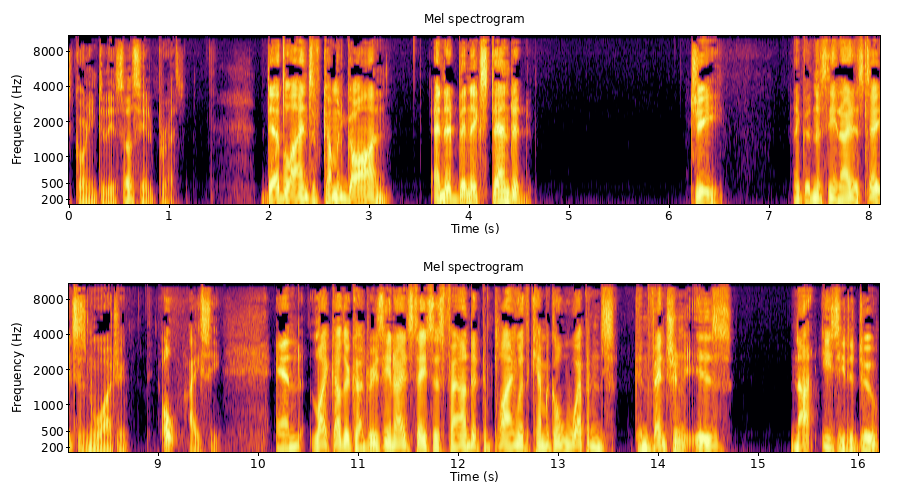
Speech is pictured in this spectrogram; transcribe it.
According to the Associated Press. Deadlines have come and gone and had been extended. Gee, thank goodness the United States isn't watching. Oh, I see. And like other countries, the United States has found that complying with the Chemical Weapons Convention is not easy to do.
